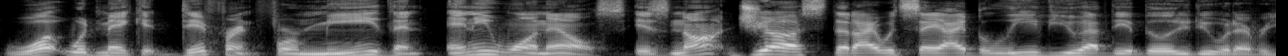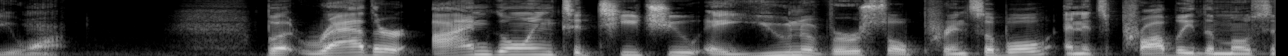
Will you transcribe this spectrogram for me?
what would make it different for me than anyone else is not just that I would say, I believe you have the ability to do whatever you want, but rather I'm going to teach you a universal principle, and it's probably the most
